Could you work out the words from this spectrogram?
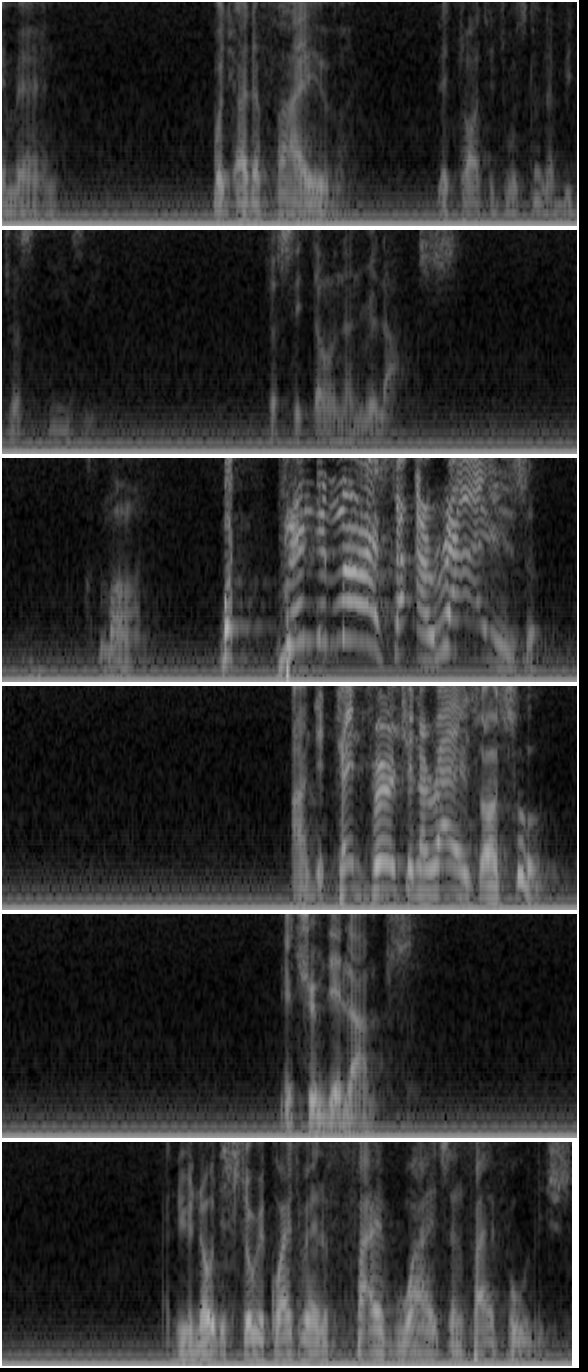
Amen. But the other five, they thought it was going to be just easy. Just sit down and relax. Come on. But when the master arise, and the ten virgin arise also, they trim their lamps. And you know the story quite well five wise and five foolish.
